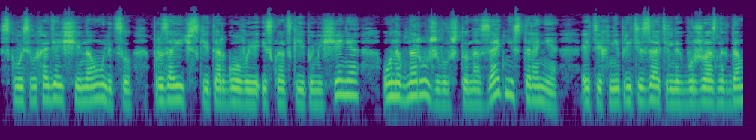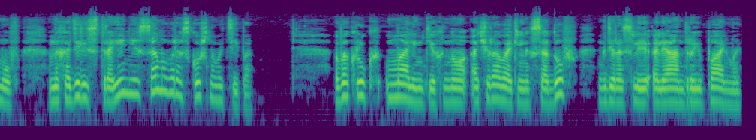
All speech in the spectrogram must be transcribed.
Сквозь выходящие на улицу прозаические торговые и складские помещения он обнаруживал, что на задней стороне этих непритязательных буржуазных домов находились строения самого роскошного типа. Вокруг маленьких, но очаровательных садов, где росли олеандры и пальмы,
